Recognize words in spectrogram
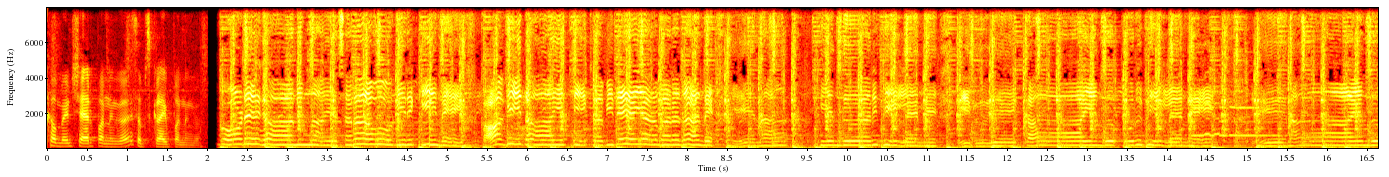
ಕಮೆಂಟ್ ಶೇರ್ ಪನ್ನುಂಗ ಸಬ್ಸ್ಕ್ರೈಬ್ ಪನ್ನುಂಗ ಗೋಡೆಗ ನಿನ್ನ ಹೆಸರ ಹೋಗಿರ್ಕೀನೆ ಕಾಗಿದಾಯತಿ ಕವಿತೆಯ ಬರದಾನೆ ಏನ ಎಂದು ಅರಿದಿಲ್ಲನೆ ಇದು ಏಕ ಎಂದು ಪುರಿದಿಲ್ಲನೆ ಏನ ಎಂದು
